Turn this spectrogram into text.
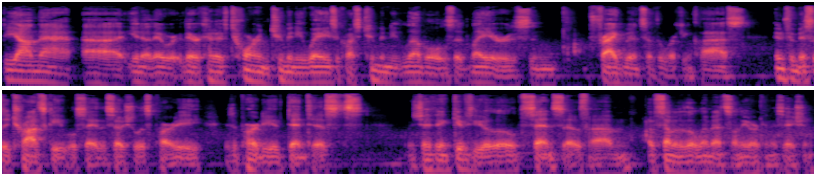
beyond that, uh, you know, they were they're kind of torn too many ways across too many levels and layers and fragments of the working class. Infamously, Trotsky will say the Socialist Party is a party of dentists, which I think gives you a little sense of um, of some of the limits on the organization.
